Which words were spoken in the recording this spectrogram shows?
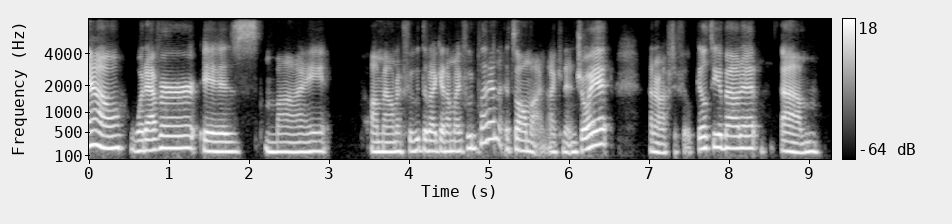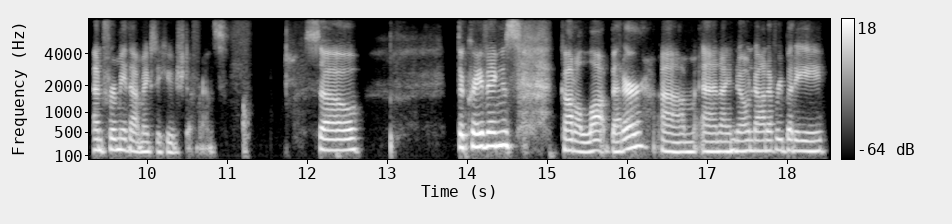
Now, whatever is my amount of food that I get on my food plan, it's all mine. I can enjoy it. I don't have to feel guilty about it. Um, and for me, that makes a huge difference. So the cravings got a lot better. Um, and I know not everybody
